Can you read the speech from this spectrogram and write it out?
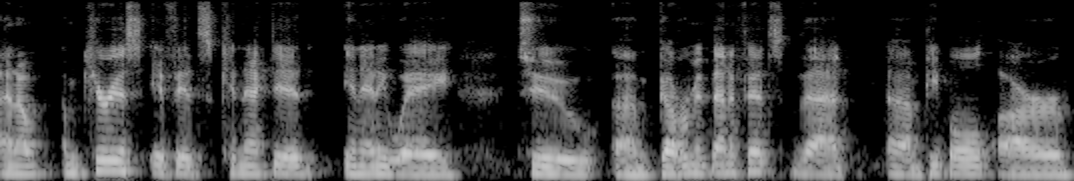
and I'm, I'm curious if it's connected in any way to um, government benefits that um, people are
